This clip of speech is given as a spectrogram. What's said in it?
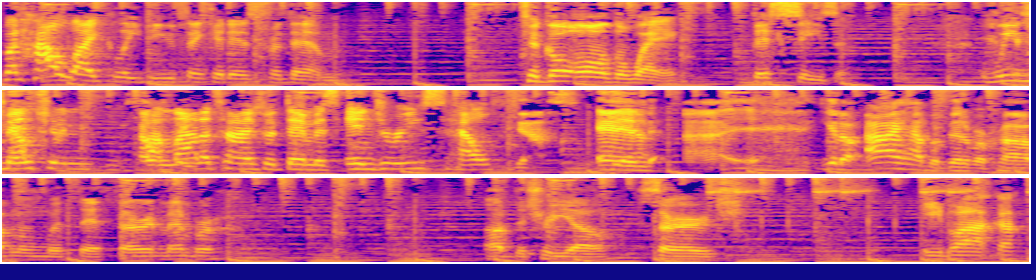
But how likely do you think it is for them to go all the way this season? We It's mentioned healthy. It's a lot of times with them is injuries, health. Yes, and uh, you know I have a bit of a problem with the third member of the trio, Serge. Ibaka.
